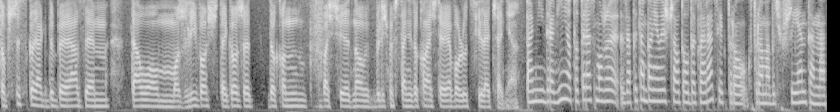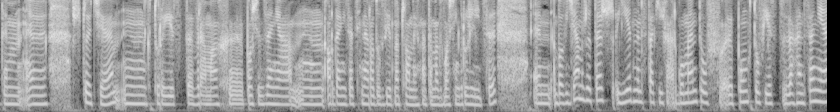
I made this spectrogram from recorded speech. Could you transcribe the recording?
to wszystko jak gdyby razem dało możliwość tego, że dokon, właściwie no, byliśmy w stanie dokonać tej ewolucji leczenia. Pani Draginio, to teraz może zapytam Panią jeszcze o tą deklarację, którą, która ma być przyjęta na tym y, szczycie, y, który jest w ramach y, posiedzenia Organizacji Narodów Zjednoczonych na temat właśnie gruźlicy, bo widziałam, że też jednym z takich argumentów, punktów jest zachęcenie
